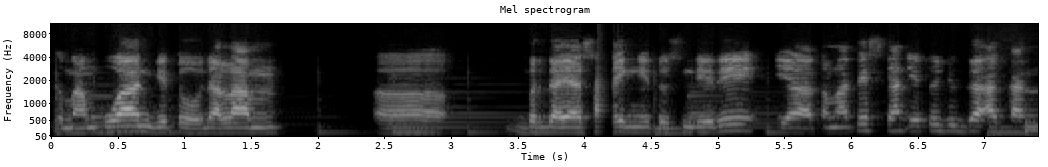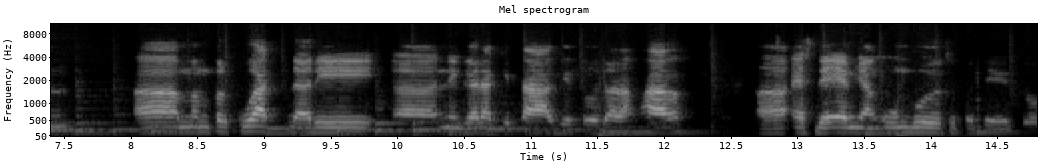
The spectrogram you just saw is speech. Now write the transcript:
kemampuan gitu dalam uh, berdaya saing itu sendiri ya otomatis kan itu juga akan uh, memperkuat dari uh, negara kita gitu dalam hal uh, SDM yang unggul seperti itu.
